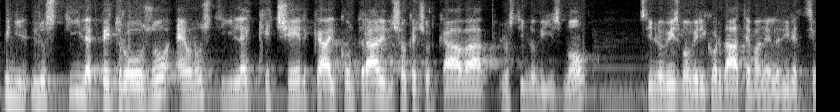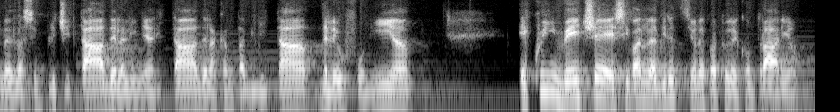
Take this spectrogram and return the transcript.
Quindi lo stile petroso è uno stile che cerca il contrario di ciò che cercava lo stilnovismo, Stilnovismo, vi ricordate, va nella direzione della semplicità, della linearità, della cantabilità, dell'eufonia. E qui invece si va nella direzione proprio del contrario.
